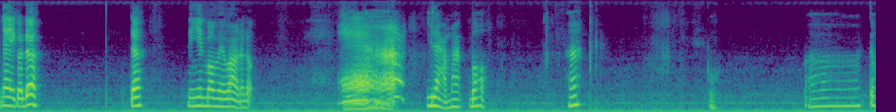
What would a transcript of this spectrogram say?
ใหญ่ก็เด้อเด้อ ได้ยินบ่แม่ว่าแล้วดอกอีหลามักบ่ฮะปาตัว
